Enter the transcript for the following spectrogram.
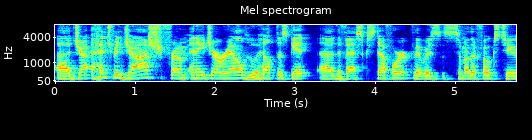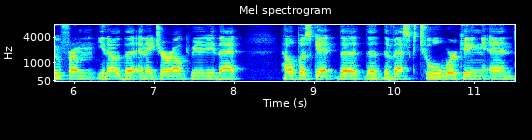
uh, jo- henchman Josh from NHRL who helped us get uh, the VESC stuff work. There was some other folks too from you know the NHRL community that help us get the the the VESC tool working and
